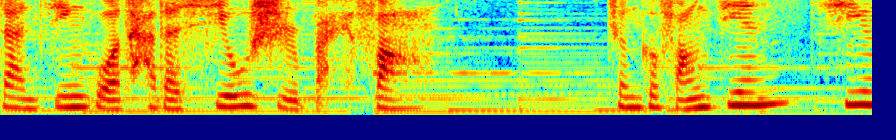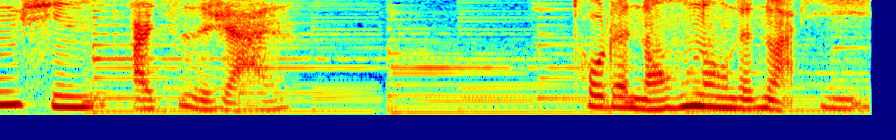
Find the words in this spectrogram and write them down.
但经过他的修饰摆放，整个房间清新而自然，透着浓浓的暖意。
